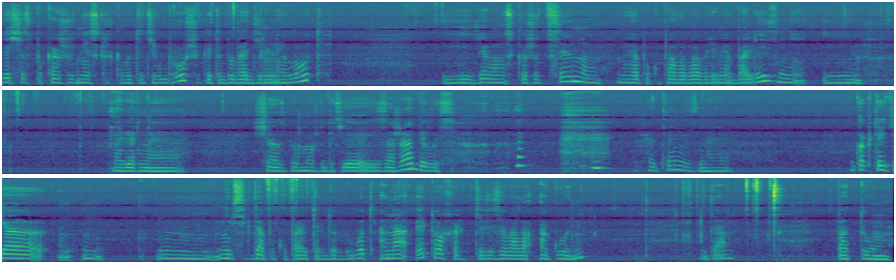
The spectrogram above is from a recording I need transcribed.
Я сейчас покажу несколько вот этих брошек. Это был отдельный лот. И я вам скажу цену. Ну, я покупала во время болезни. И, наверное, сейчас бы, может быть, я и зажабилась. Хотя не знаю. Ну, как-то я не всегда покупаю так дорого. Вот она эту охарактеризовала огонь. Да. Потом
